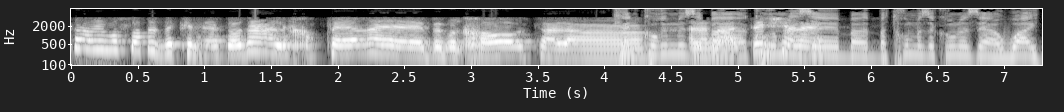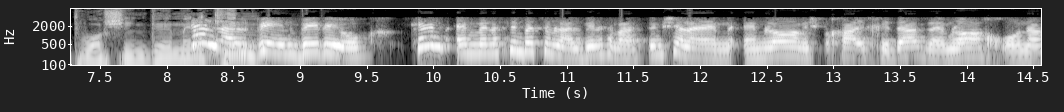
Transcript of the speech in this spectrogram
פעמים עושות את זה כדי, אתה יודע, לכפר במרכאות על, כן, קוראים לזה, ב, קוראים לזה, בתחום הזה קוראים לזה ה-white washing. כן, להלבין, בדיוק. כן, הם מנסים בעצם להלבין את המעשים שלהם, הם לא המשפחה היחידה והם לא האחרונה.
